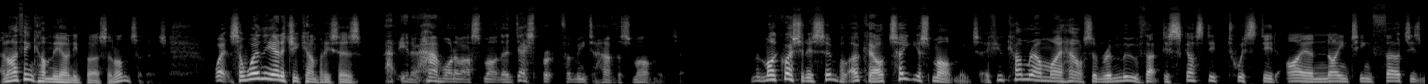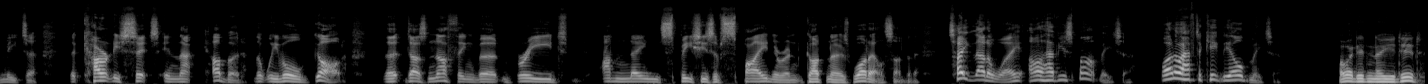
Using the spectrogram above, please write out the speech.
and i think i'm the only person onto this so when the energy company says you know have one of our smart they're desperate for me to have the smart meter my question is simple. Okay, I'll take your smart meter. If you come round my house and remove that disgusted, twisted iron 1930s meter that currently sits in that cupboard that we've all got, that does nothing but breed unnamed species of spider and God knows what else under there. Take that away. I'll have your smart meter. Why do I have to keep the old meter? Oh, I didn't know you did.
